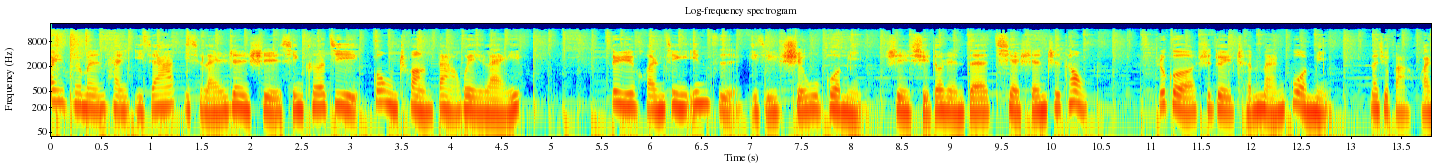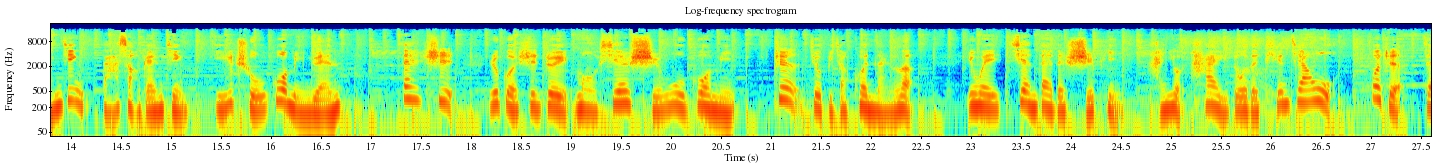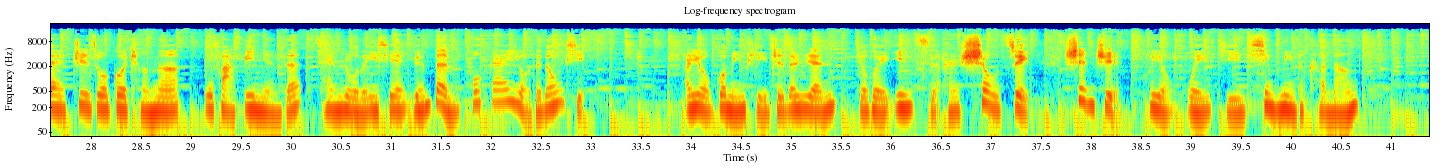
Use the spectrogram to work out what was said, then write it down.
欢迎朋友们和宜家一起来认识新科技，共创大未来。对于环境因子以及食物过敏，是许多人的切身之痛。如果是对尘螨过敏，那就把环境打扫干净，移除过敏源。但是如果是对某些食物过敏，这就比较困难了，因为现代的食品含有太多的添加物，或者在制作过程呢，无法避免的掺入了一些原本不该有的东西。而有过敏体质的人就会因此而受罪，甚至会有危及性命的可能。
